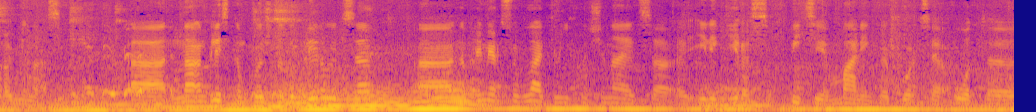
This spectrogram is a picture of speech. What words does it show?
кроме нас. А, На английском кое-что дублируется, А, например, сувлаки у них начинается, э, или гирос в Пите, маленькая порция от э,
